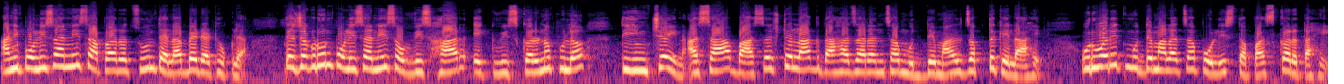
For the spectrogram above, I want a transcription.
आणि पोलिसांनी सापळा रचून त्याला बेड्या ठोकल्या. त्याच्याकडून पोलिसांनी सव्वीस हार एकवीस कर्णफुलं तीन चैन असा बासष्ट लाख दहा हजारांचा मुद्देमाल जप्त केला आहे. उर्वरित मुद्देमालाचा पोलीस तपास करत आहे.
